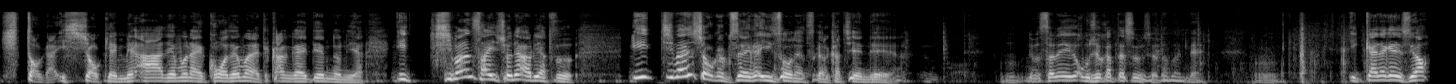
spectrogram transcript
人が一生懸命ああでもないこうでもないって考えてるのにや。一番最初にあるやつ。一番小学生が言いそうなやつから勝ちえんで、うん、でもそれが面白かったりするんですよたまにね、うん、1回だけですよ。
